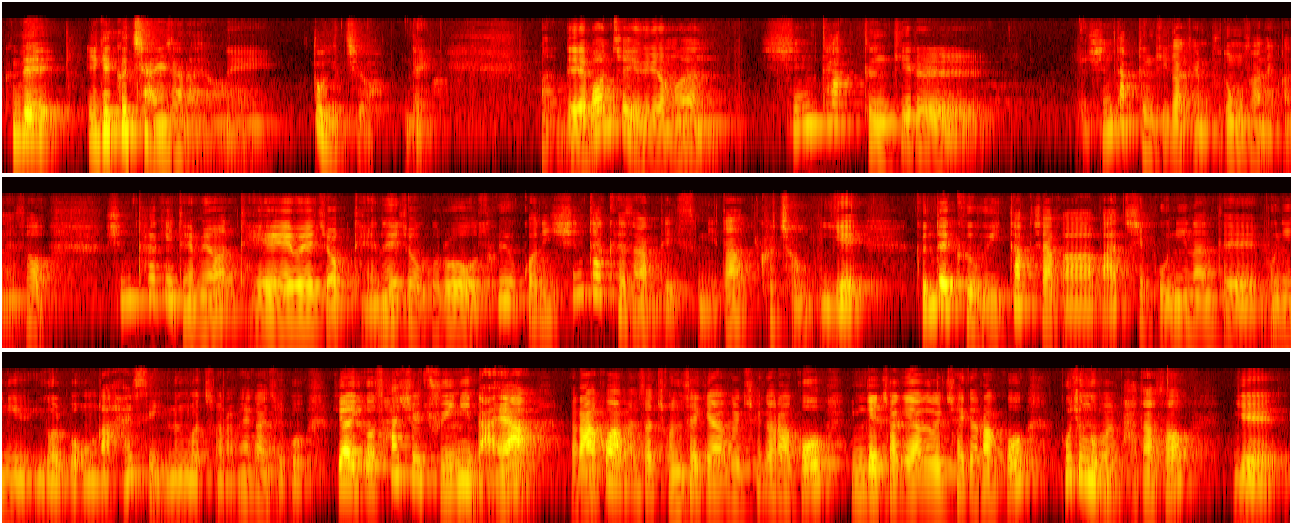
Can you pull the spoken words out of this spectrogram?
근데 이게 끝이 아니잖아요. 네. 또 있죠. 네. 네 번째 유형은 신탁 등기를 신탁 등기가 된 부동산에 관해서 신탁이 되면 대외적 대내적으로 소유권이 신탁 회사한테 있습니다. 그렇죠. 예. 근데 그 위탁자가 마치 본인한테 본인이 이걸 뭔가 할 수 있는 것처럼 해가지고 야 이거 사실 주인이 나야 라고 하면서 전세 계약을 체결하고 임대차 계약을 체결하고 보증금을 받아서 예.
